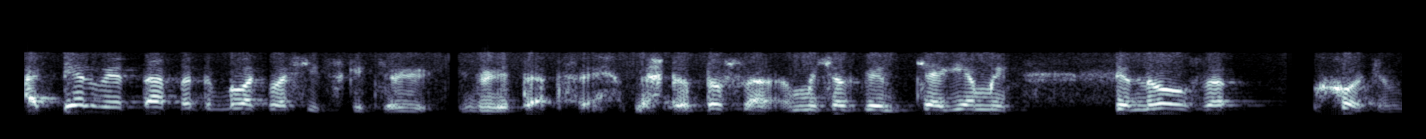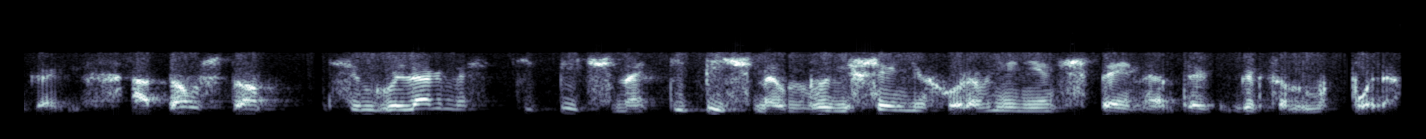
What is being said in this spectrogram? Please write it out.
А первый этап это была классическая гравитация. То, что мы сейчас говорим теоремы Пенроуза Хокинга, о том, что сингулярность типична, типична в решениях уравнения Эйнштейна гравитационного поля.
